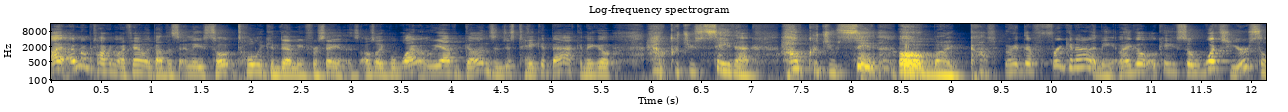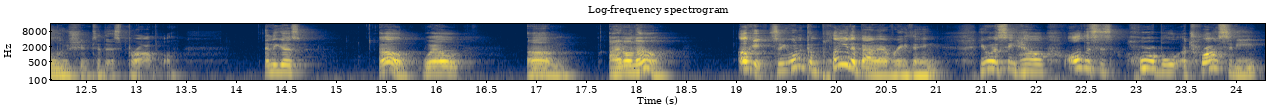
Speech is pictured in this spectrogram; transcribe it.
I, I remember talking to my family about this, and they so, totally condemned me for saying this. I was like, well, why don't we have guns and just take it back? And they go, how could you say that? How could you say that? Oh my gosh. Right? They're freaking out at me. And I go, okay, so what's your solution to this problem? And he goes, oh, well, um, I don't know. Okay, so you want to complain about everything. You want to see how all this is horrible atrocity.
